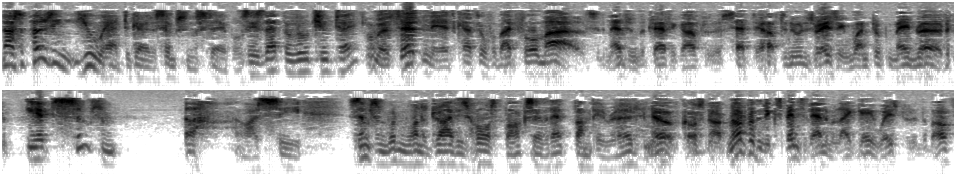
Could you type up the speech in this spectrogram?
Now, supposing you had to go to Simpson's stables, is that the route you'd take? Almost certainly. It cuts off about four miles. Imagine the traffic after a Saturday afternoon's racing. One took the main road. Yet Simpson. Oh, oh, I see. Simpson wouldn't want to drive his horse box over that bumpy road. No, of course not. Not with an expensive animal like Gay Wastrel in the box.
